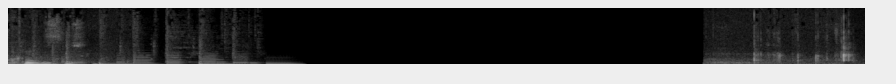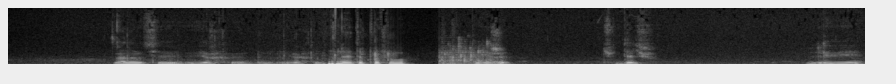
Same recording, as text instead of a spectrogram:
пахнул, вкус. А ну тебе вверх, вверх, Да это пофигу. Ниже, чуть дальше, левее.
